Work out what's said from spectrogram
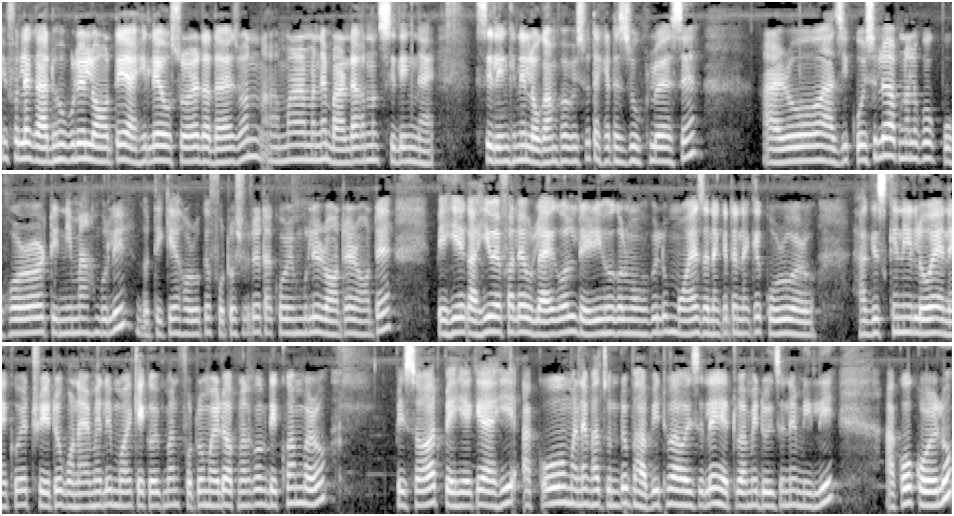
এইফালে গা ধুওঁ বুলি লওঁতে আহিলে ওচৰৰে দাদা এজন। আমাৰ মানে বাৰাণ্ডাখনত চিলিং নাই। চিলিংখিনি লগাম ভাবিছোঁ তেখেতে জোখ লৈ আছে। আৰু আজি কৈছিলোঁ আপোনালোকক পোহৰৰ তিনিমাহ বুলি গতিকে সৰুকৈ ফটোশ্বুট এটা কৰিম বুলি ৰওঁতে ৰওঁতে পেহীয়েক আহিও এফালে ওলাই গ'ল দেৰি হৈ গ'ল। মই ভাবিলোঁ ময়ে যেনেকৈ তেনেকৈ কৰোঁ আৰু। হাগিছখিনি লৈ এনেকৈ ট্ৰেটো বনাই মেলি মই কেইকপিমান ফটো মাৰিলোঁ। আপোনালোকক দেখুৱাম বাৰু। পিছত পেহীয়েকে আহি আকৌ মানে যোনটো ভাবি থোৱা হৈছিলে সেইটো আমি দুইজনে মিলি আকৌ কৰিলোঁ।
